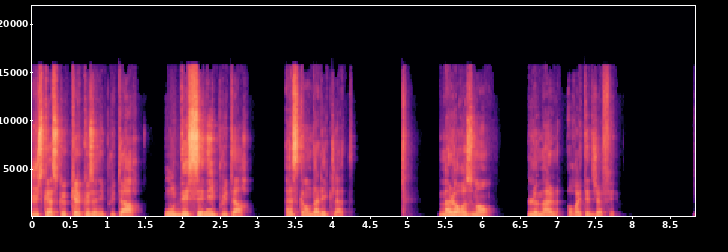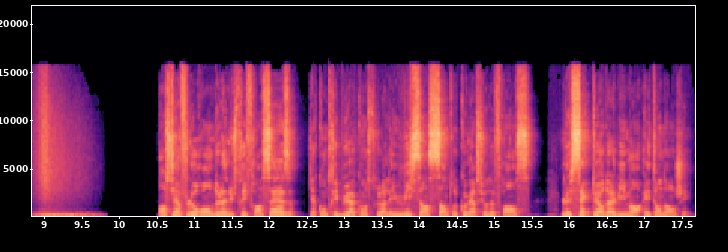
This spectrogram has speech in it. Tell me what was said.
jusqu'à ce que quelques années plus tard, ou décennies plus tard, un scandale éclate. Malheureusement, le mal aurait été déjà fait. Ancien fleuron de l'industrie française, qui a contribué à construire les 800 centres commerciaux de France, le secteur de l'habillement est en danger.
